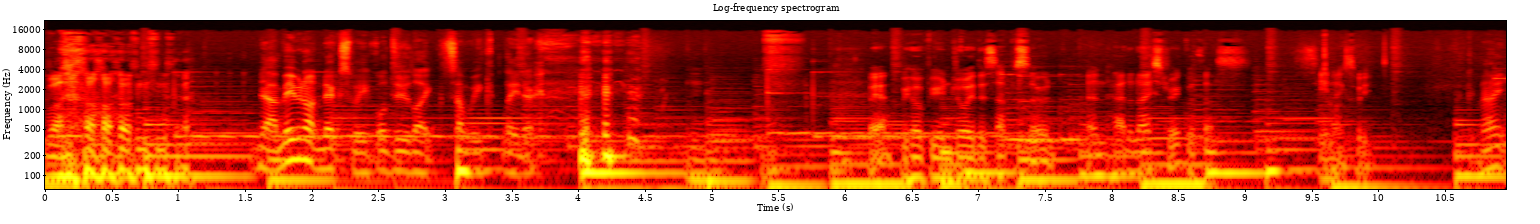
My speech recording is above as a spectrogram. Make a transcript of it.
but um, Yeah, maybe not next week. We'll do like some week later yeah, we hope you enjoyed this episode and had a nice drink with us. See you next week. Good night.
